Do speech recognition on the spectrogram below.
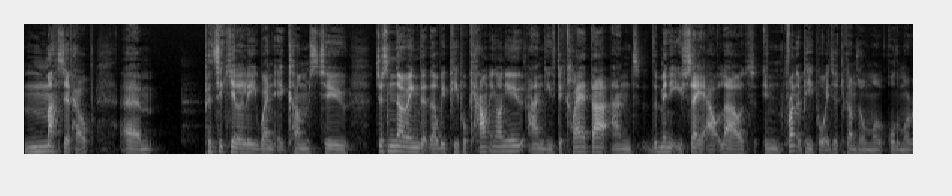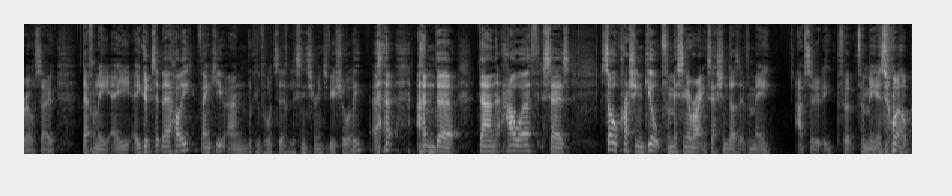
massive help, um, particularly when it comes to just knowing that there'll be people counting on you and you've declared that and the minute you say it out loud in front of people it just becomes all, more, all the more real. So definitely a, a good tip there holly. Thank you. And looking forward to listening to your interview shortly. And uh, dan howarth says soul crushing guilt for missing a writing session does it for me absolutely for, for me as well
